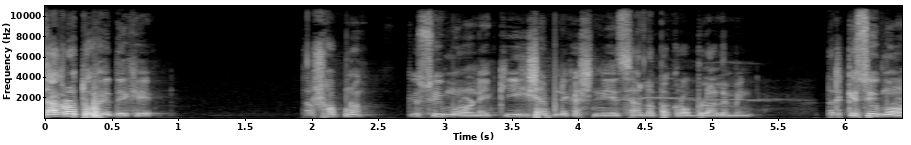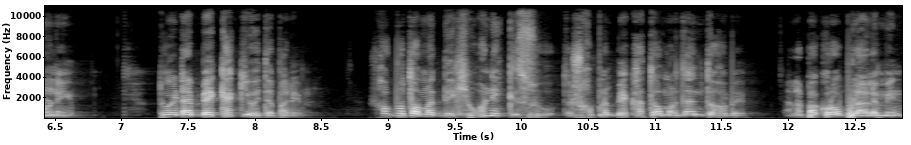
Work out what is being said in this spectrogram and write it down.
জাগ্রত হয়ে দেখে, তার স্বপ্ন কিছুই মনে নেই। কী হিসাব নিকাশ নিয়েছে আল্লাহ পাক রব্বুল আলমিন, তার কিছুই মনে নেই। তো এটা ব্যাখ্যা কী হতে পারে? স্বপ্ন তো আমরা দেখি অনেক কিছু। তো স্বপ্নের ব্যাখ্যা তো আমার জানতে হবে। আল্লাহ পাক রব্বুল আলমিন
